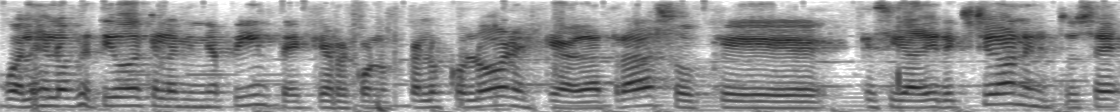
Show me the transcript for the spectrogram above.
¿Cuál es el objetivo de que la niña pinte? Que reconozca los colores, que haga trazos, que, siga direcciones. Entonces,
